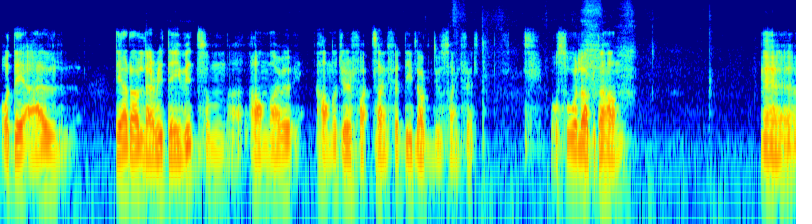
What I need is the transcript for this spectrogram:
og det er Det er da Larry David som Han, jo, han og Jerry Seinfeld de lagde jo Seinfeld. Og så lagde han eh,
